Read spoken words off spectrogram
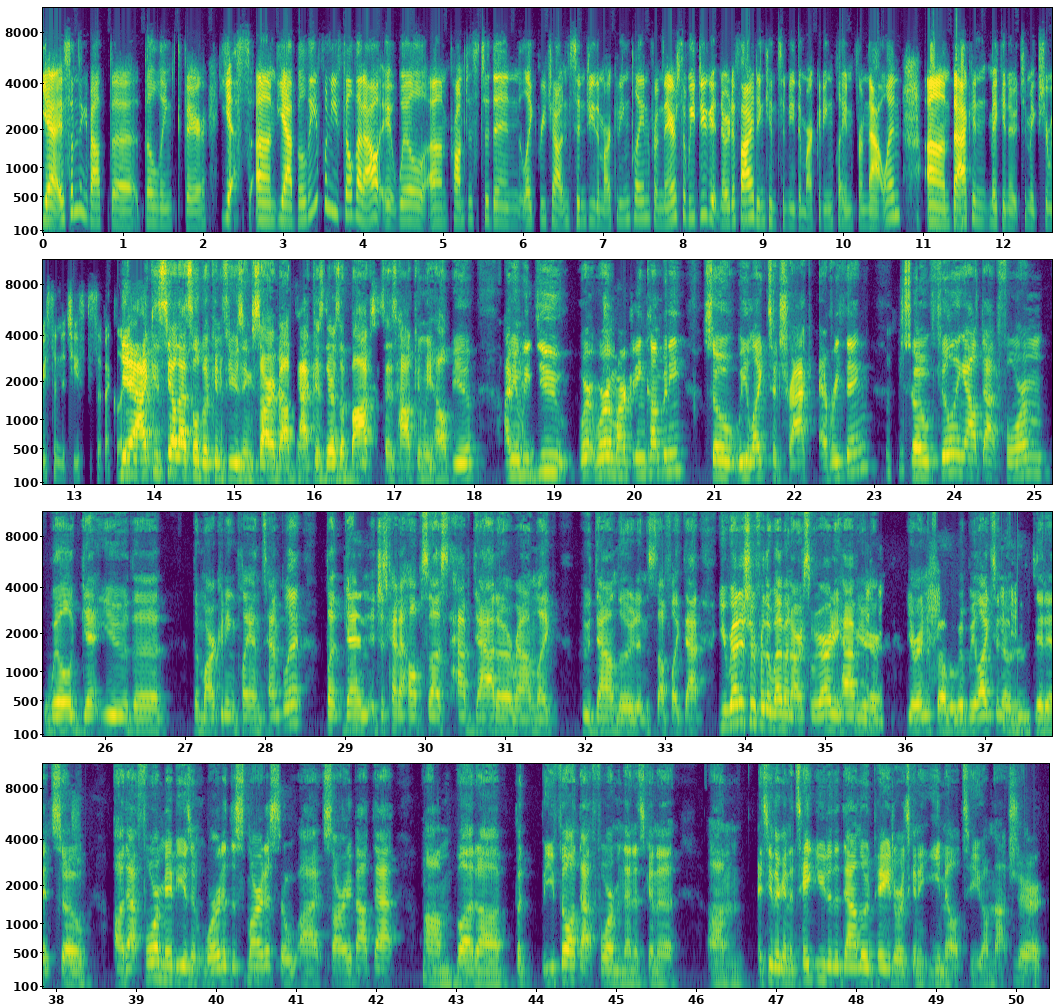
Yeah, it's something about the the link there. Yes, um, yeah, I believe when you fill that out, it will um, prompt us to then like reach out and send you the marketing plan from there. So we do get notified and can send you the marketing plan from that one. Um, but I can make a note to make sure we send it to you specifically. Yeah, I can see how that's a little bit confusing. Sorry about that because there's a box that says "How can we help you?" I mean, we do. We're we're a marketing company, so we like to track everything. Mm-hmm. so filling out that form will get you the the marketing plan template but then it just kind of helps us have data around like who downloaded and stuff like that. You register for the webinar, so we already have your your info, but we, we like to know who did it. So uh, that form maybe isn't worded the smartest, so uh, sorry about that. Um, but uh, but you fill out that form, and then it's gonna um, it's either gonna take you to the download page or it's gonna email it to you. I'm not sure.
